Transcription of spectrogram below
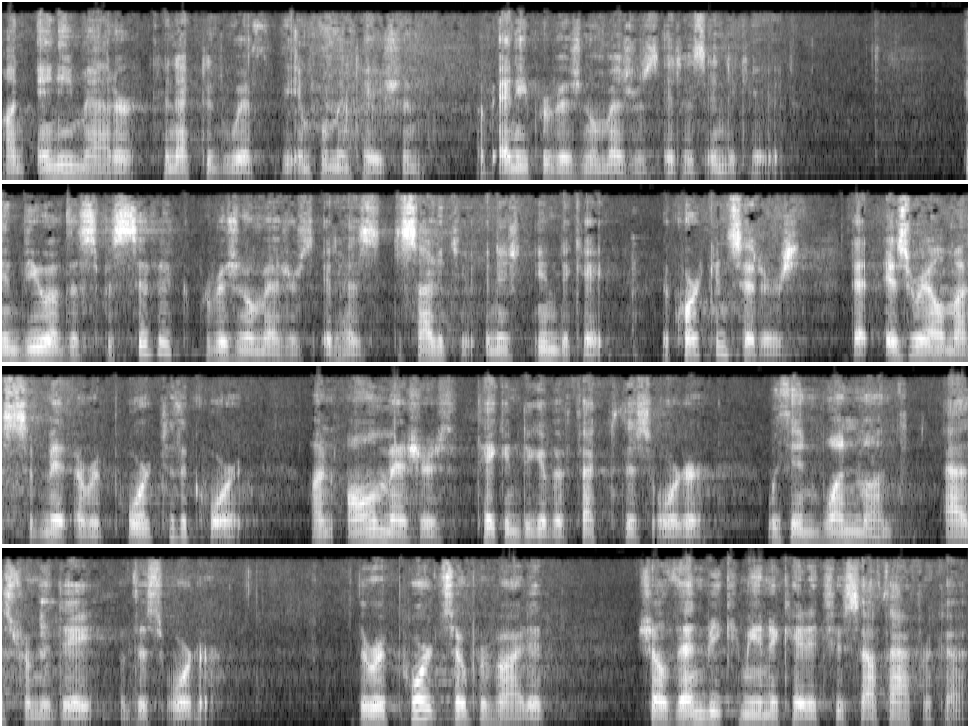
on any matter connected with the implementation of any provisional measures it has indicated. In view of the specific provisional measures it has decided to in- indicate, the Court considers that Israel must submit a report to the Court on all measures taken to give effect to this order within one month as from the date of this order. The report so provided shall then be communicated to South Africa,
